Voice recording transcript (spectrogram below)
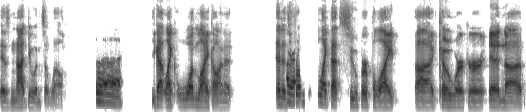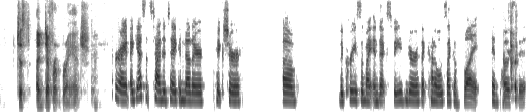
is not doing so well. Ugh. You got like one like on it, and it's right. from like that super polite uh coworker in uh just a different branch. All right, I guess it's time to take another picture of the crease of my index finger that kind of looks like a butt and post it.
